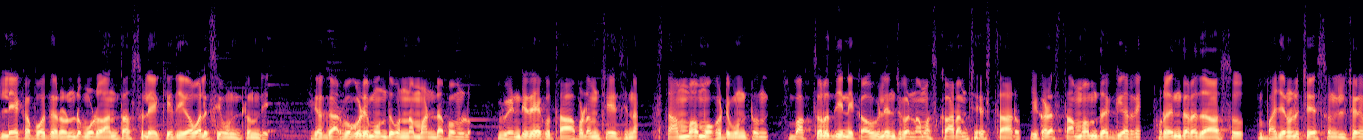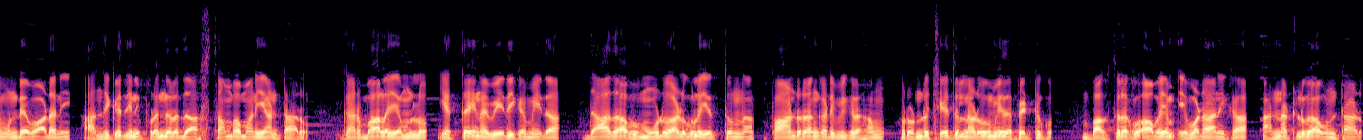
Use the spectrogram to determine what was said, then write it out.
లేకపోతే రెండు మూడు అంతస్తులు ఎక్కి దిగవలసి ఉంటుంది. ఇక గర్భగుడి ముందు ఉన్న మండపంలో వెండిరేకు తాపడం చేసిన స్తంభం ఒకటి ఉంటుంది. భక్తులు దీన్ని కౌగిలించుకుని నమస్కారం చేస్తారు. ఇక్కడ స్తంభం దగ్గరనే పురేంద్రదాసు భజనలు చేస్తూ నిల్చొని ఉండేవాడని అందుకే దీన్ని పురేంద్రదాస్ స్తంభం అని అంటారు. గర్భాలయంలో ఎత్తైన వేదిక మీద దాదాపు మూడు అడుగుల ఎత్తున్న పాండురంగడి విగ్రహం రెండు చేతులు నడుము మీద పెట్టుకు భక్తులకు అభయం ఇవ్వడానిక అన్నట్లుగా ఉంటాడు.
